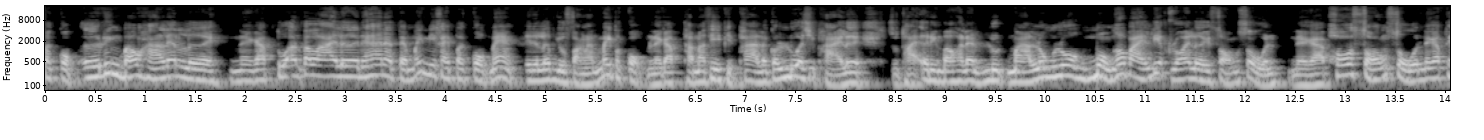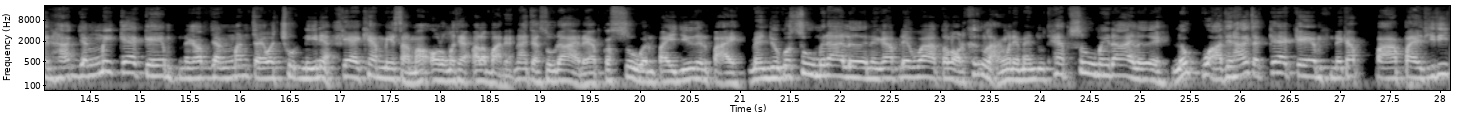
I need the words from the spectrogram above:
ประกบเออริงเบลฮาแลนด์เลยนะครับตัวอันตรายเลยนะฮะแต่ไม่มีใครประกบแม่งเอเดเลฟอยู่ฝั่งนั้นไม่ประกบนะครับทำหน้าที่ผิดพลาดแล้วก็รั่วชิบหายเลยสุดท้ายเออริงเบลฮาแลนด์หลุดมาโล่งม่งเข้าไปเรียบร้อยเลย2-0นะครับพอ2-0นะครับเทนฮากยังไม่แก้เกมนะครับยังมั่นใจว่าชุดนี้เนี่ยแก้แค่เมสันมาเอาลงมาแทนอาราบัตเนี่ยน่าจะสู้ได้นะครับก็สู้กันไปยื้อกันไปแมนยูก็สู้ไม่ได้เลยนะครับเรียกว่าตลอดครึ่งหลังมาเนี่ยแมนยูแทบสู้ไม่ได้เลย แล้วกว่าเทนฮากจะแก้เกมนะครับปาไปที่ที่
